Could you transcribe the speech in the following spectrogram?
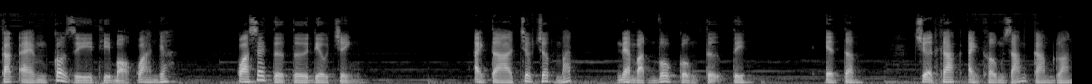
Các em có gì thì bỏ qua nhé. Qua sẽ từ từ điều chỉnh. Anh ta chớp chớp mắt Nè mặt vô cùng tự tin. Yên tâm, Chuyện khác anh không dám cam đoan.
